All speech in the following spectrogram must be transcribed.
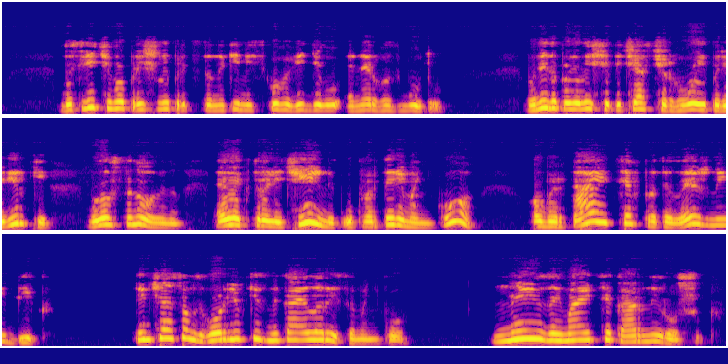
до слідчого прийшли представники міського відділу енергозбуту. Вони доповіли, що під час чергової перевірки було встановлено, електролічильник у квартирі Манько обертається в протилежний бік. Тим часом з Горлівки зникає Лариса Манько. Нею займається карний розшук.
